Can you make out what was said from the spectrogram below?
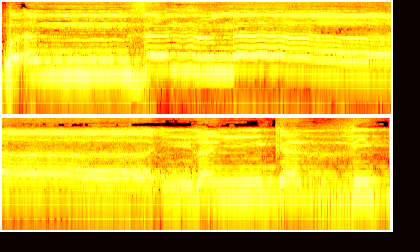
وأنزلنا إليك الذكر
